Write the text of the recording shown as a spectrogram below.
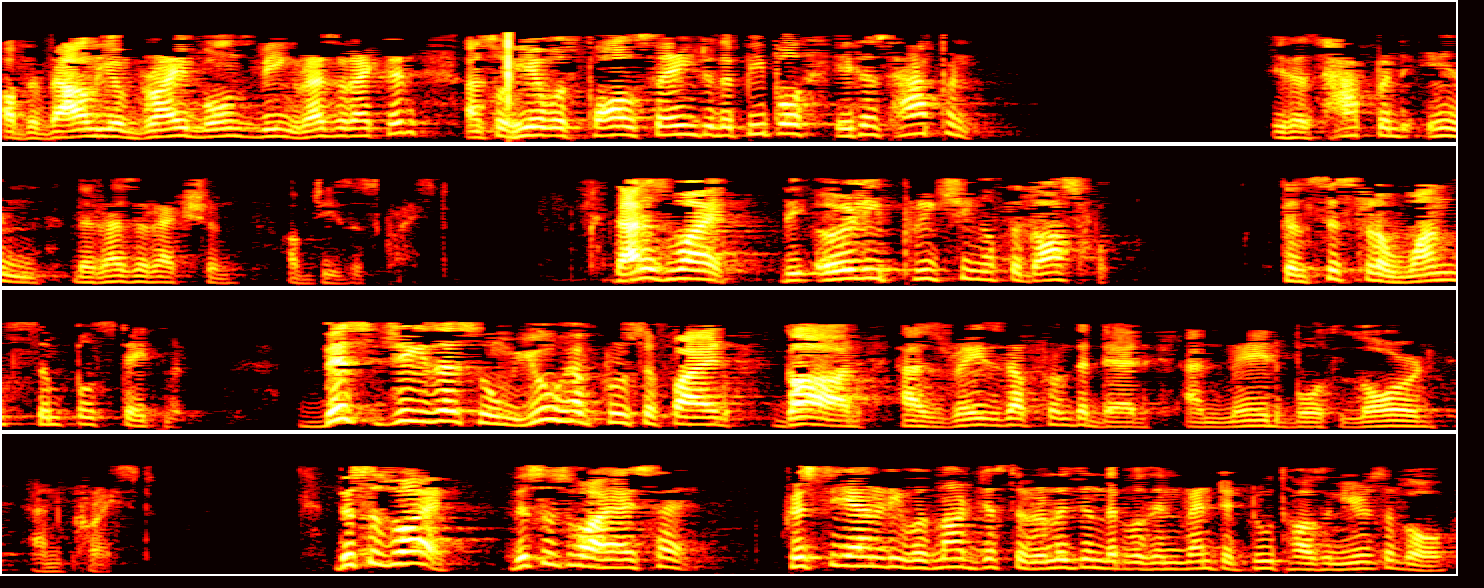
of the valley of dry bones being resurrected? And so here was Paul saying to the people, it has happened. It has happened in the resurrection of Jesus Christ. That is why the early preaching of the gospel consisted of one simple statement. This Jesus whom you have crucified, God has raised up from the dead and made both Lord and Christ. This is why, this is why I said, Christianity was not just a religion that was invented 2,000 years ago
